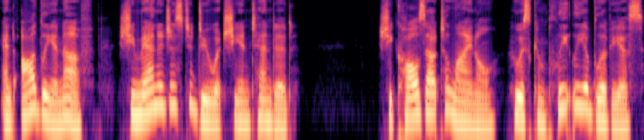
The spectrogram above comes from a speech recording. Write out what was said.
and oddly enough, she manages to do what she intended. She calls out to Lionel, who is completely oblivious,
